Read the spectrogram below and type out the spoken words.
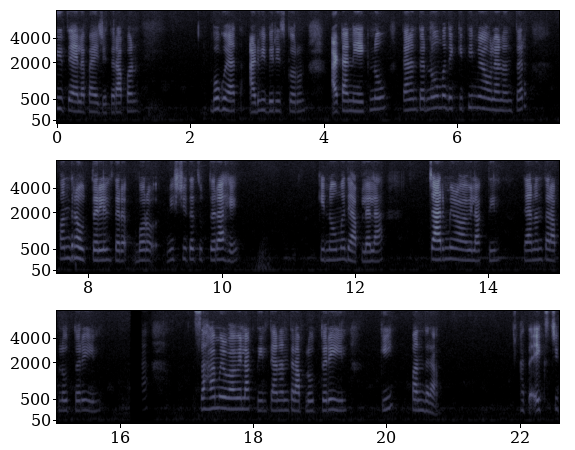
तीच यायला पाहिजे. तर आपण बघूयात आडवी बेरीज करून आठ आणि एक नऊ. त्यानंतर नऊमध्ये किती मिळवल्यानंतर पंधरा उत्तर येईल? तर बरो निश्चितच उत्तर आहे की नऊमध्ये आपल्याला चार मिळवावे लागतील. त्यानंतर आपलं उत्तर येईल. सहा मिळवावे लागतील त्यानंतर आपलं उत्तर येईल की पंधरा. आता एक्सची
